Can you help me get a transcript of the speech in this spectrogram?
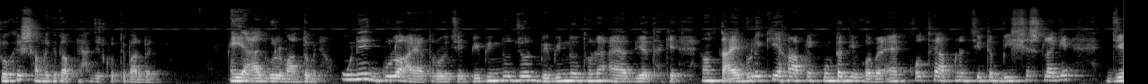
চোখের সামনে কিন্তু আপনি হাজির করতে পারবেন। এই আয়াতগুলোর মাধ্যমে অনেকগুলো আয়াত রয়েছে বিভিন্ন জন বিভিন্ন ধরনের আয়াত দিয়ে থাকে। এখন তাই বলে কি এখন আপনি কোনটা দিয়ে করবেন? এক কথায় আপনার যেটা বিশ্বাস লাগে, যে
